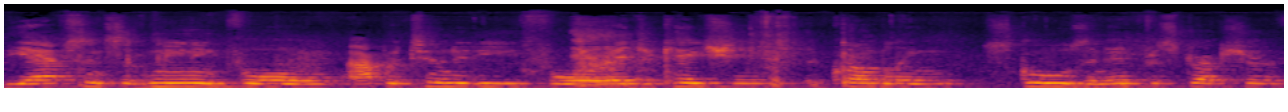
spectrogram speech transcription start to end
the absence of meaningful opportunity for education, the crumbling schools and infrastructure,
